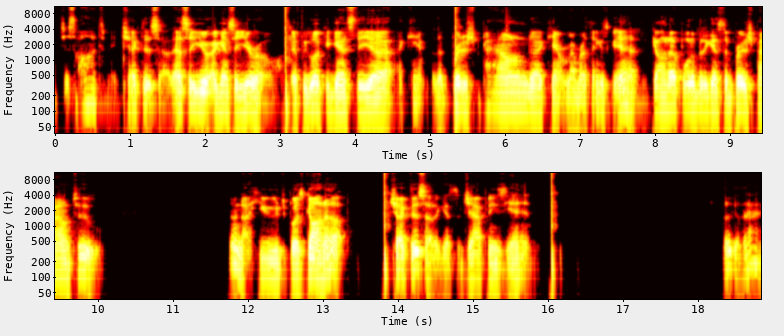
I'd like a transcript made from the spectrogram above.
It's just odd to me. Check this out. That's a euro against a euro. If we look against the uh, I can't the British pound, I can't remember. I think it's yeah, gone up a little bit against the British pound too. They're not huge, but it's gone up. Check this out against the Japanese yen. Look at that.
